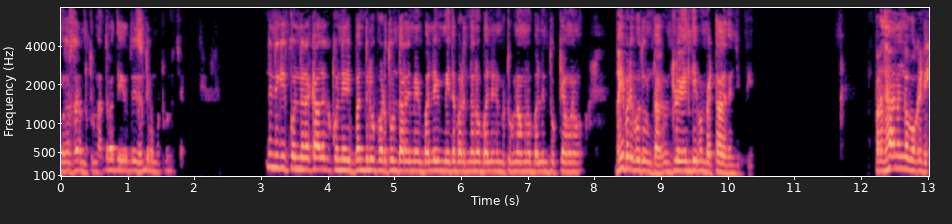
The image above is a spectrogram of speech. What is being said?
మొదటిసారి ముట్టుకున్నా. తర్వాత రీసెంట్గా ముట్టుకున్నాను దీనికి కొన్ని రకాలుగా కొన్ని ఇబ్బందులు పడుతుంటారు మేము బల్లి మీద పడుతున్నాను బల్లిని ముట్టుకున్నామను బల్లిని తొక్కామను భయపడిపోతూ ఉంటారు. ఇంట్లో ఏం దీపం పెట్టాలని చెప్పి. ప్రధానంగా ఒకటి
